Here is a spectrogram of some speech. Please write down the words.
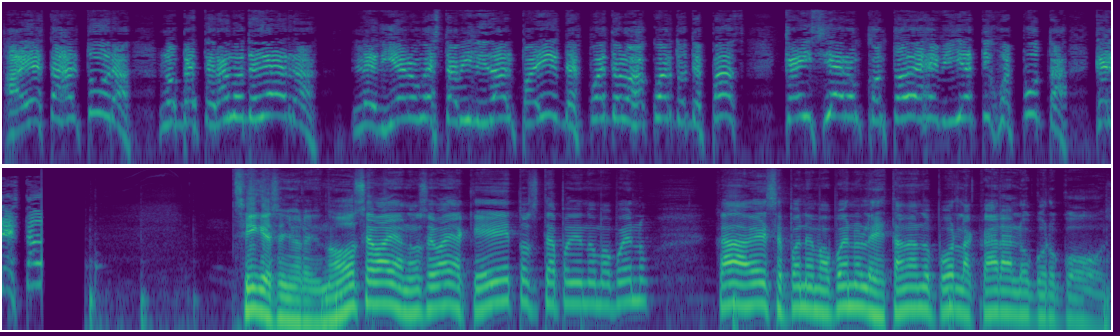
A estas alturas, los veteranos de guerra le dieron estabilidad al país después de los acuerdos de paz. ¿Qué hicieron con todo ese billete, hijo de puta? Que el Estado... Sigue, señores. No se vaya, no se vaya, que esto se está poniendo más bueno. Cada vez se pone más bueno, les están dando por la cara a los gorgojos.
